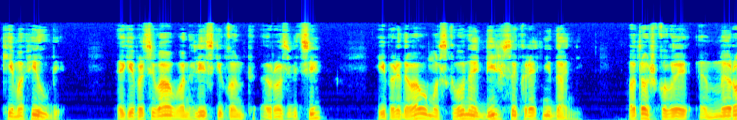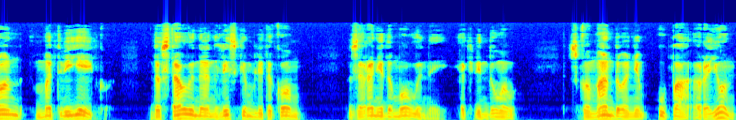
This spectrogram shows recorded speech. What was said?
Кіма Філбі, який працював в англійській контррозвідці і передавав у Москву найбільш секретні дані. Отож, коли Мирон Матвієйко доставлений англійським літаком зарані домовлений, як він думав, з командуванням УПА район,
